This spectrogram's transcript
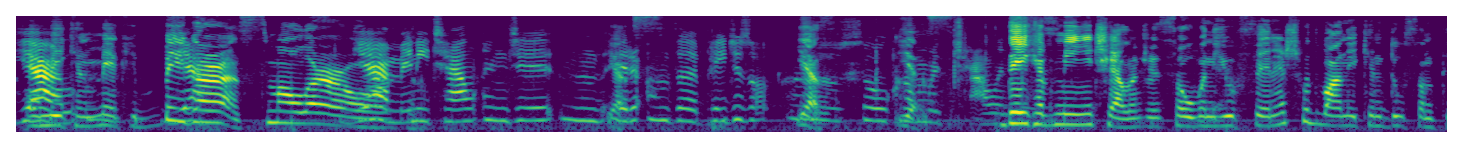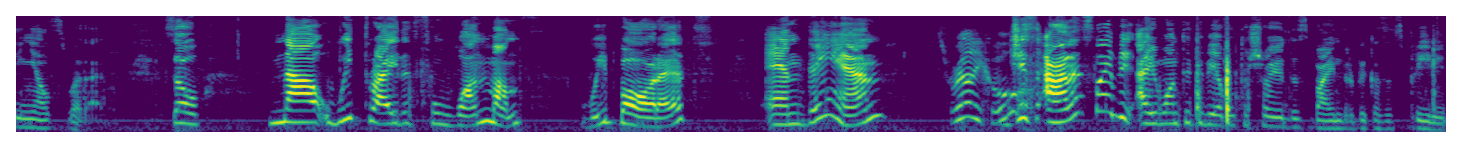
Yeah. and they can make it bigger, smaller, or yeah, many challenges. Yes. It, um, the pages Yes. also come Yes. with challenges. They have many challenges, so when you finish with one, you can do something else with it. So now we tried it for one month. We bought it, and then It's really cool. Just honestly, I wanted to be able to show you this binder because it's pretty.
